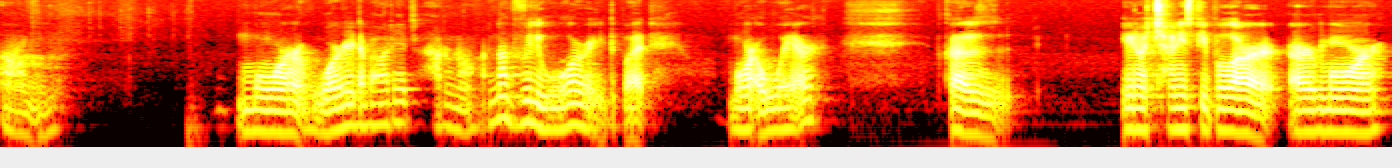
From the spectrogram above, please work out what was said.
um, more worried about it. I don't know. I'm not really worried, but more aware because you know Chinese people are are more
